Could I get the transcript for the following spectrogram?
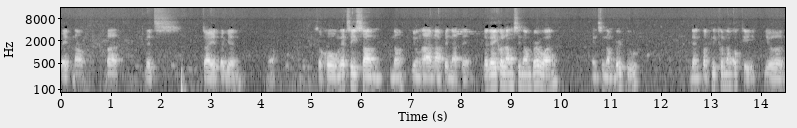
right now. But let's try it again. No? So, kung let's say sum, no? yung hanapin natin. Lagay ko lang si number 1 and si number 2. Then, pag-click ko ng OK, yun,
